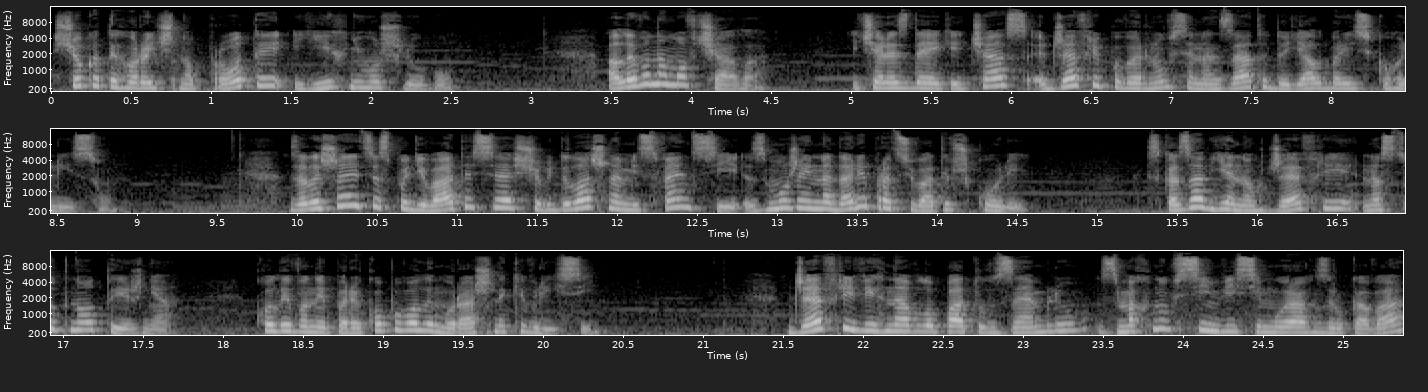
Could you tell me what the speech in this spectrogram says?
що категорично проти їхнього шлюбу. Але вона мовчала, і через деякий час Джефрі повернувся назад до Ялбарійського лісу. Залишається сподіватися, що бідолашна міс Фенсі зможе й надалі працювати в школі, сказав Єнох Джефрі наступного тижня, коли вони перекопували мурашники в лісі. Джефрі вігнав лопату в землю, змахнув сім-вісім мурах з рукава,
